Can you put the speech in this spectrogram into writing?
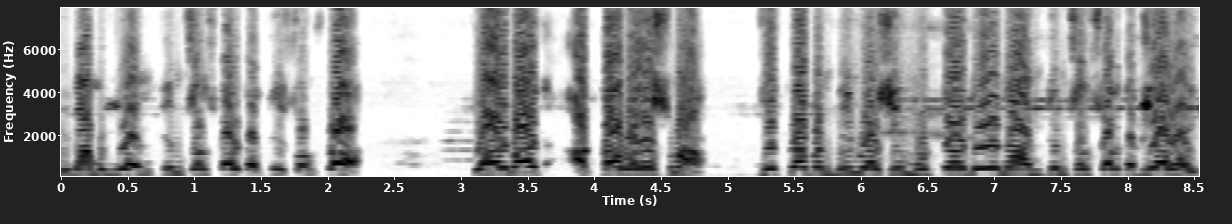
વિનામૂલ્યે અંતિમ સંસ્કાર કરતી સંસ્થા. ત્યારબાદ આખા વર્ષમાં જેટલા પણ બિનવાસી મૃતદેહના અંતિમ સંસ્કાર કર્યા હોય,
